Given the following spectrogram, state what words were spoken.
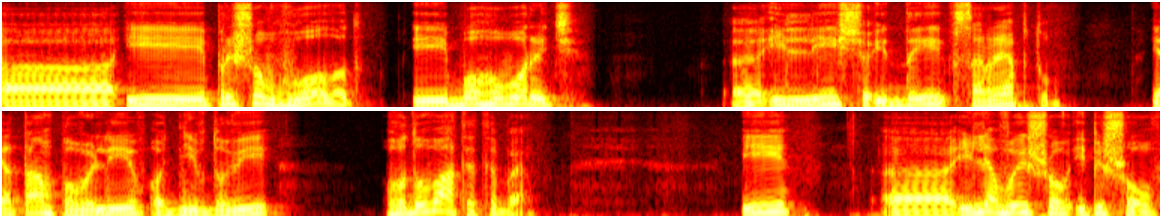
е, і прийшов голод, і Бог говорить е, Іллі, що іди в Сарепту, я там повелів одній вдові годувати тебе. І е, Ілля вийшов і пішов.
